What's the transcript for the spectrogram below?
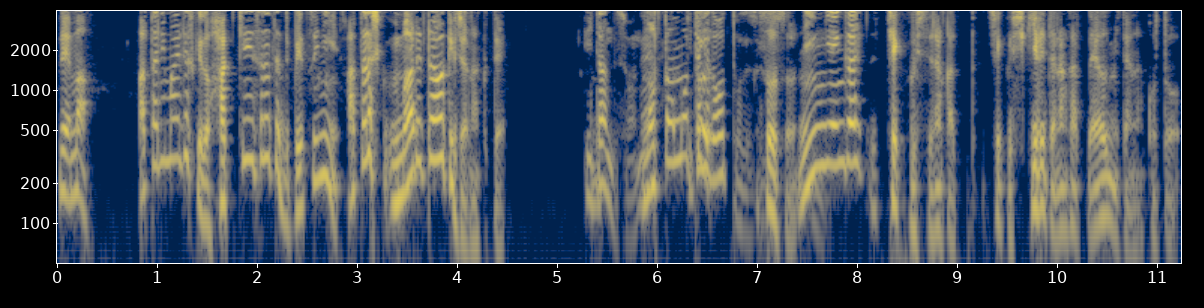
で、まあ、当たり前ですけど、発見されたって別に新しく生まれたわけじゃなくて、いたんですよね。もともいたけどと、ってことですよね。そうそう、人間がチェックしてなかった、チェックしきれてなかったよ、みたいなこと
